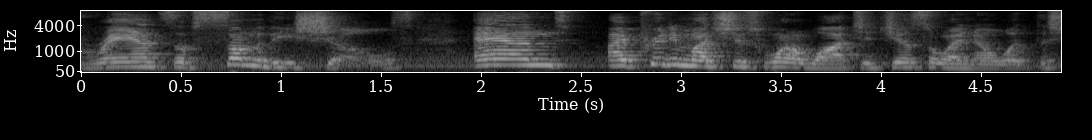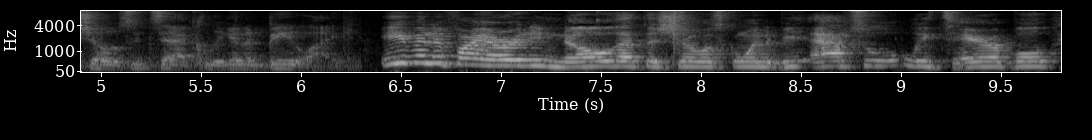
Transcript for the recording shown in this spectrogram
rants of some of these shows, and I pretty much just want to watch it just so I know what the show's exactly going to be like. Even if I already know that the show is going to be absolutely terrible,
